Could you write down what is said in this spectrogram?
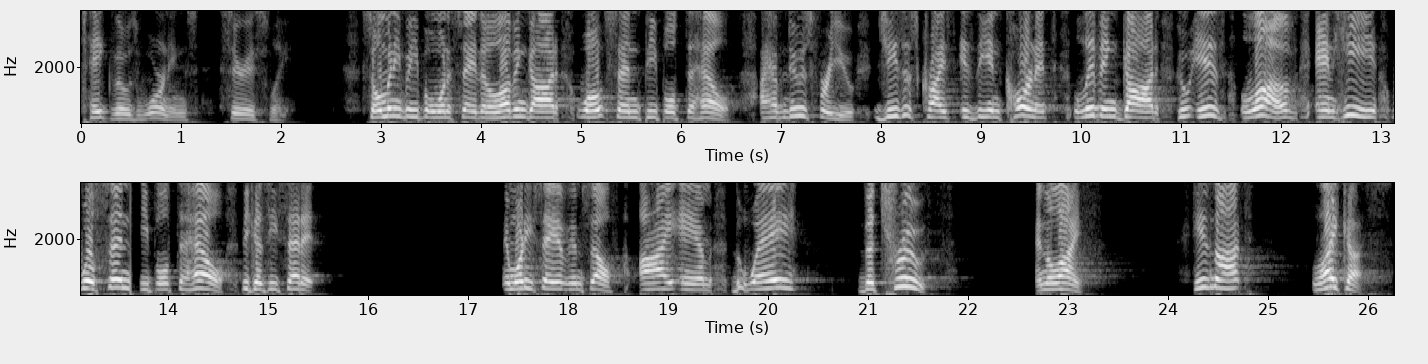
take those warnings seriously. So many people want to say that a loving God won't send people to hell. I have news for you. Jesus Christ is the incarnate living God who is love and he will send people to hell because he said it. And what did he say of himself? I am the way, the truth, and the life. He's not like us.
